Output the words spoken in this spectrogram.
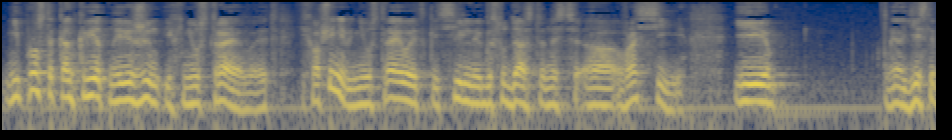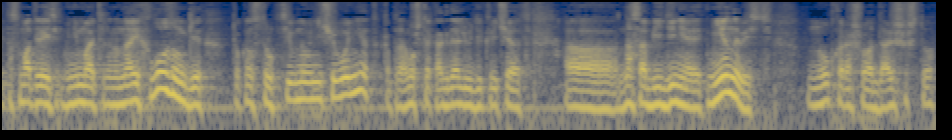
не просто конкретный режим их не устраивает, их вообще не, не устраивает сказать, сильная государственность э, в России. И Э, если посмотреть внимательно на их лозунги, то конструктивного ничего нет. Потому что когда люди кричат э, «нас объединяет ненависть», ну хорошо, а дальше что?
